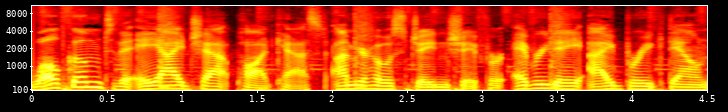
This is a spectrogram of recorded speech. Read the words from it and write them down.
Welcome to the AI Chat Podcast. I'm your host, Jaeden Schafer. Every day, I break down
